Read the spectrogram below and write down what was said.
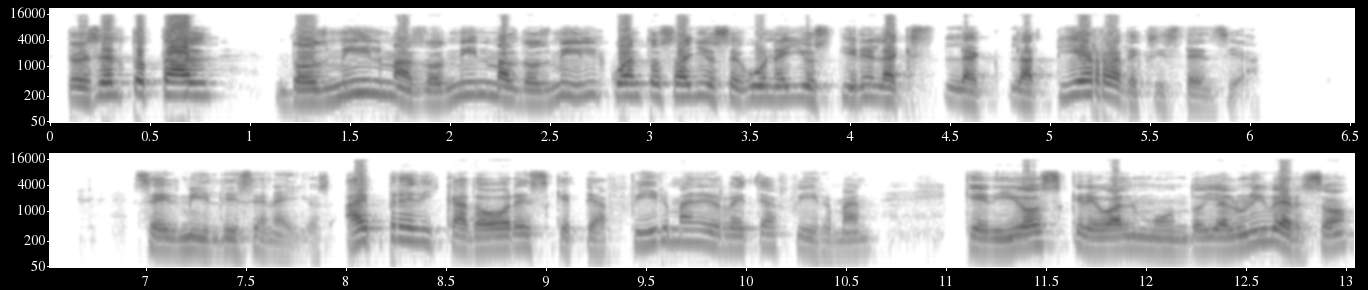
Entonces el total, dos mil más dos mil más dos mil, ¿cuántos años según ellos tiene la, tierra de existencia? Seis mil, dicen ellos. Hay predicadores que te afirman y reteafirman que Dios creó al mundo y al universo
